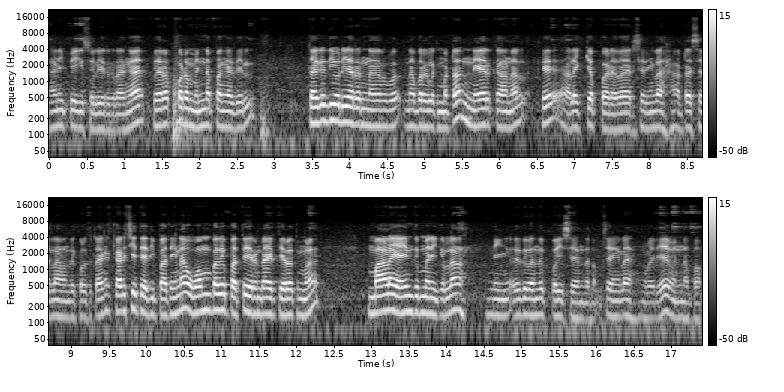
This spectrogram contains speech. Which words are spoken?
அனுப்பி வைக்க சொல்லியிருக்கிறாங்க. பெறப்படும் விண்ணப்பங்களில் தகுதியுடைய நப- நபர்களுக்கு மட்டும் நேர்காணலுக்கு அழைக்கப்படுவர். சரிங்களா? அட்ரஸ் எல்லாம் வந்து கொடுத்துட்டாங்க. கடைசி தேதி பார்த்தீங்கன்னா ஒன்பது பத்து இரண்டாயிரத்தி இருபத்தி மூணு மாலை ஐந்து மணிக்குள்ளே நீங்கள் இது வந்து போய் சேர்ந்துடும் சரிங்களா? உங்களுடைய விண்ணப்பம்.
